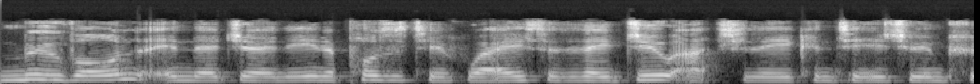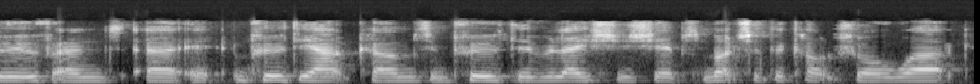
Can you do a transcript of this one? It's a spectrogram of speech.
move on in their journey in a positive way so that they do actually continue to improve and uh, improve the outcomes, improve the relationships, much of the cultural work.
